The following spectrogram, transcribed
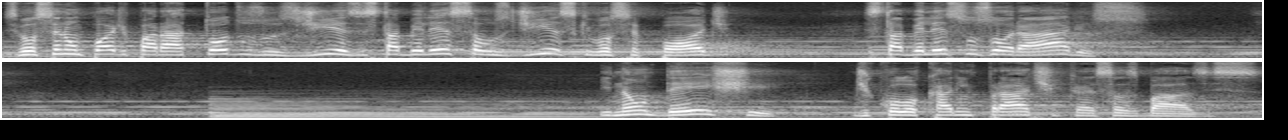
Se você não pode parar todos os dias, estabeleça os dias que você pode, estabeleça os horários. E não deixe de colocar em prática essas bases.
